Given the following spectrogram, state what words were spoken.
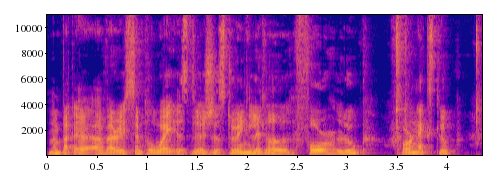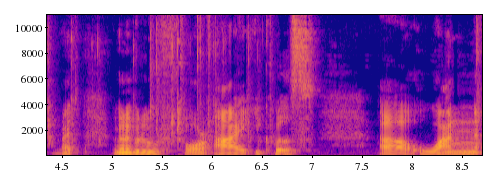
but a very simple way is just doing little for loop, for next loop, right? We're gonna go to for i equals uh, 1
